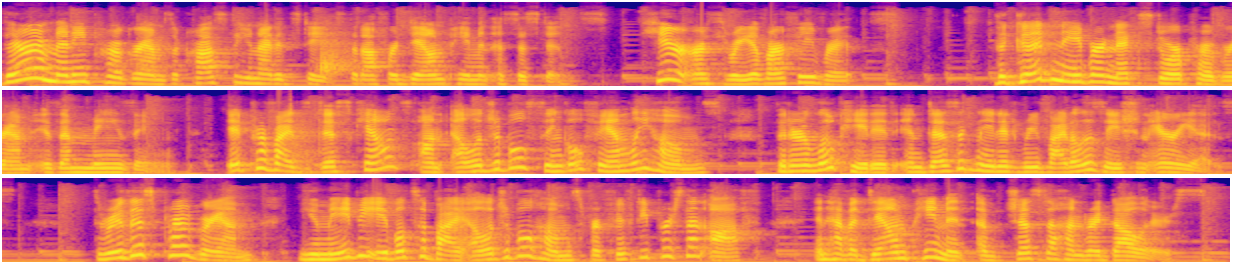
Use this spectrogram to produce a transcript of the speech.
There are many programs across the United States that offer down payment assistance. Here are three of our favorites. The Good Neighbor Next Door program is amazing. It provides discounts on eligible single family homes that are located in designated revitalization areas. Through this program, you may be able to buy eligible homes for 50% off and have a down payment of just $100.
